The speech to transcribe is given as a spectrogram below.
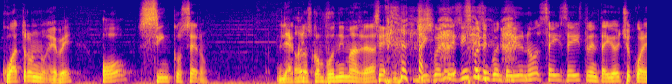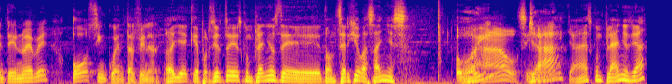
49 o 50. Ya Ay. los confundí más, ¿verdad? Sí. 55 51 66 38 49 o 50 al final. Oye, que por cierto hoy es cumpleaños de don Sergio Bazáñez. ¿Hoy? Wow, Sí, ¿Ya? Ya es cumpleaños, ya.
